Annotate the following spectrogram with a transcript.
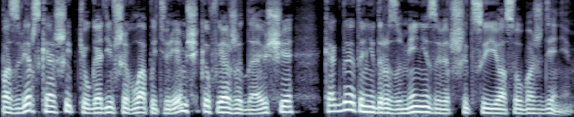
по зверской ошибке угодившая в лапы тюремщиков и ожидающая, когда это недоразумение завершится ее освобождением.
